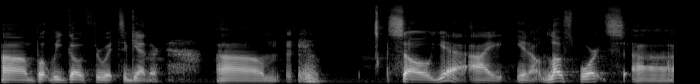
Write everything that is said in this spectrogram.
Um, but we go through it together. Um, so yeah, I you know love sports. Uh,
